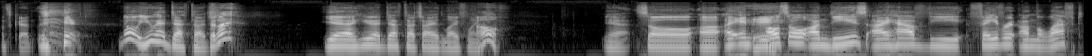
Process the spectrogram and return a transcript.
That's good. no, you had Deathtouch. Did I? Yeah, you had Deathtouch. I had Lifelink. Oh, Yeah. So, uh, and also on these, I have the favorite on the left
